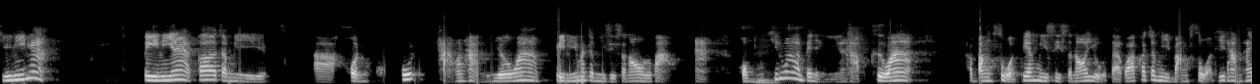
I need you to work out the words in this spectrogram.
ทีนี้เนี่ยปีนี้ก็จะมี คนพูดถามคำถามนี้เยอะว่าปีนี้มันจะมี seasonal หรือเปล่าอ่าผมอืมคิดว่ามันเป็นอย่างนี้นะครับ คือว่าบางส่วนที่ยังมี seasonal อยู่ แต่ว่าก็จะมีบางส่วนที่ทำให้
